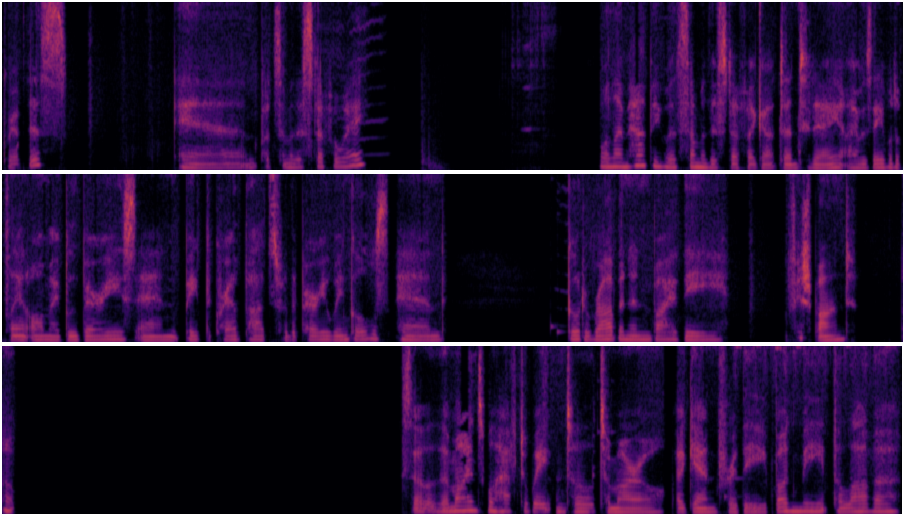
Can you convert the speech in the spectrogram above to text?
grab this and put some of this stuff away. Well, I'm happy with some of the stuff I got done today. I was able to plant all my blueberries and bait the crab pots for the periwinkles and go to Robin and buy the fish pond. Oh. So the mines will have to wait until tomorrow again for the bug meat, the lava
